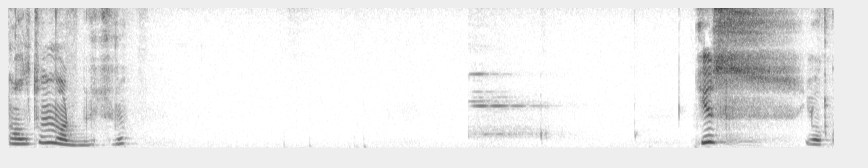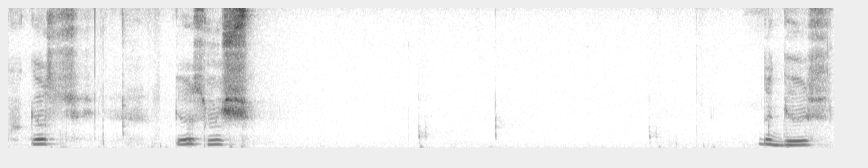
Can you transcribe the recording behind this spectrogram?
Altın var bir sürü. Yes. Yok. Göz. Gözmüş. Da göz.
